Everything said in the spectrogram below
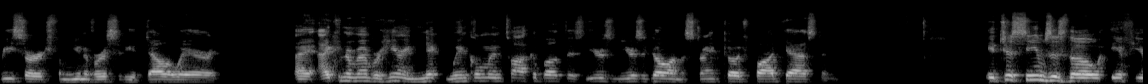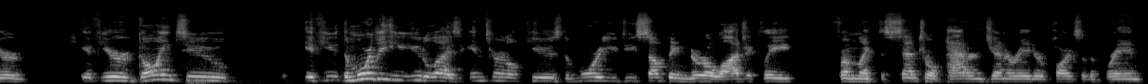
research from University of Delaware I, I can remember hearing Nick Winkelman talk about this years and years ago on the Strength Coach podcast, and it just seems as though if you're if you're going to if you the more that you utilize internal cues, the more you do something neurologically from like the central pattern generator parts of the brain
